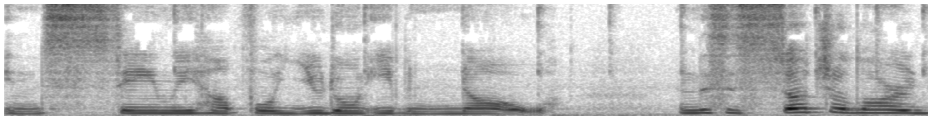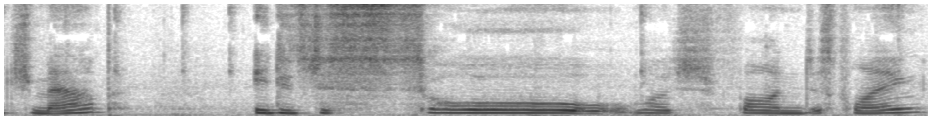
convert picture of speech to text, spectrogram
insanely helpful. You don't even know. And this is such a large map. It is just so much fun just playing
